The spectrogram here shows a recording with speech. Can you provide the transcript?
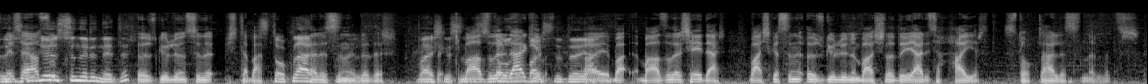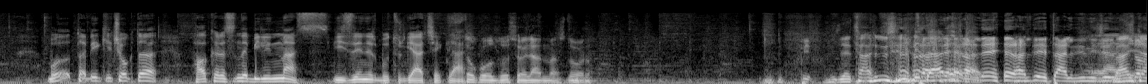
Mesela özgürlüğün su- sınırı nedir? Özgürlüğün sınır işte bak. Stoklar Sınırlı sınırı. sınırlıdır. Başkasının Bazıları der ki yer. hayır, ba- bazıları şey der. Başkasının özgürlüğünün başladığı yerde ise hayır stoklarla sınırlıdır. Bu tabii ki çok da halk arasında bilinmez. Gizlenir bu tür gerçekler. Stok olduğu söylenmez doğru. Yeterli. Yeterli herhalde. herhalde, herhalde yeterli dinleyicilerimiz ben şu anda,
